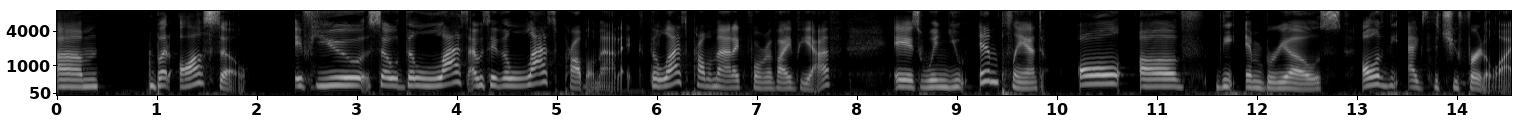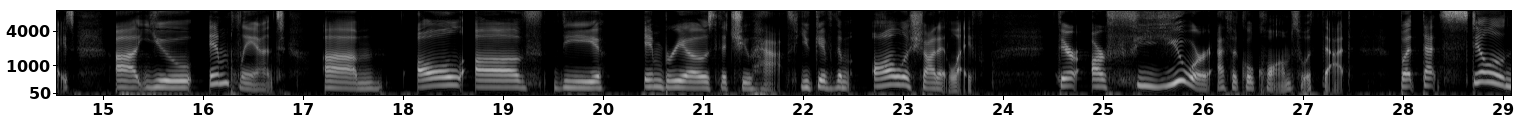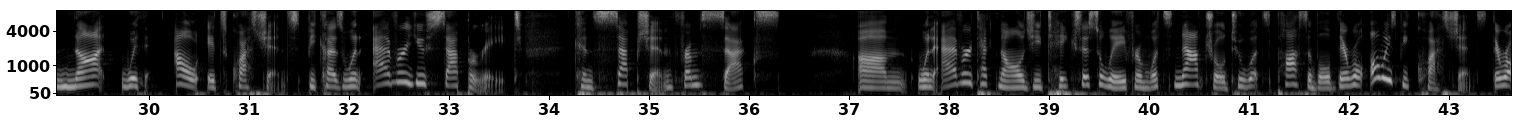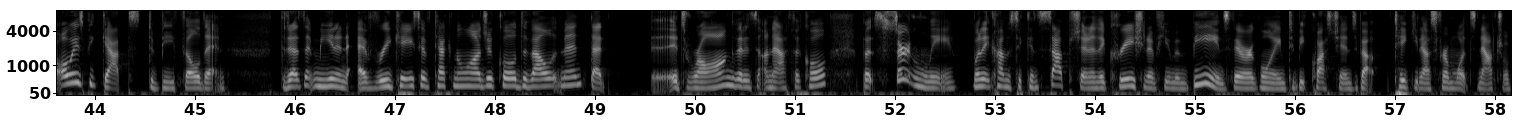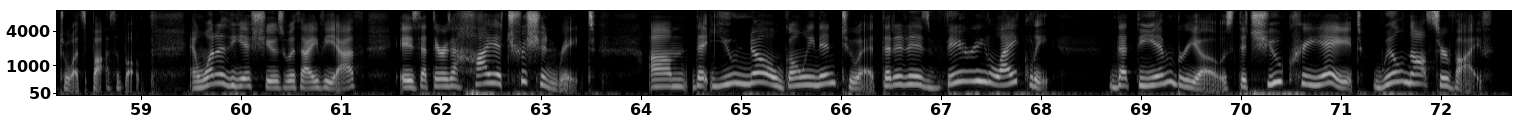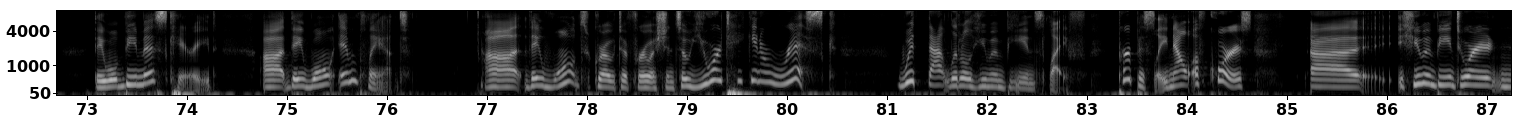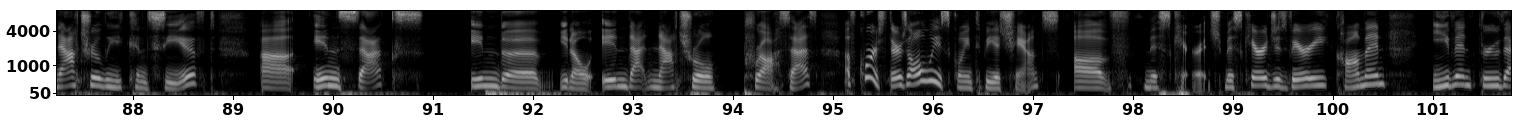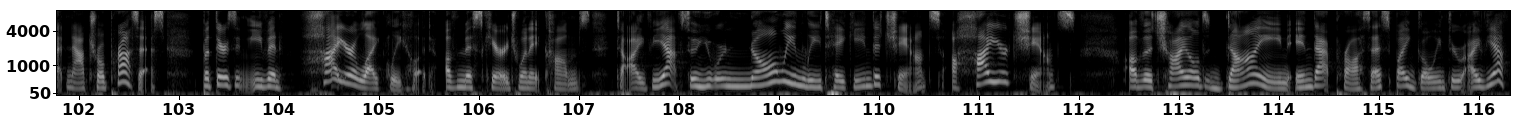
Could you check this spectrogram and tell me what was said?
Um, but also, if you, so the last, I would say the last problematic, the last problematic form of IVF is when you implant all of the embryos, all of the eggs that you fertilize. Uh, you implant um, all of the embryos that you have. You give them all a shot at life. There are fewer ethical qualms with that, but that's still not without its questions because whenever you separate conception from sex, um, whenever technology takes us away from what's natural to what's possible, there will always be questions. There will always be gaps to be filled in. That doesn't mean in every case of technological development that it's wrong, that it's unethical. But certainly, when it comes to conception and the creation of human beings, there are going to be questions about taking us from what's natural to what's possible. And one of the issues with IVF is that there is a high attrition rate. Um, that you know going into it that it is very likely that the embryos that you create will not survive. They will be miscarried. Uh, they won't implant uh, they won't grow to fruition. So you are taking a risk with that little human being's life purposely. Now, of course, uh, human beings who are naturally conceived uh, in sex, in the, you know, in that natural process, of course, there's always going to be a chance of miscarriage. Miscarriage is very common even through that natural process. But there's an even higher likelihood of miscarriage when it comes to IVF. So you are knowingly taking the chance, a higher chance, of the child dying in that process by going through IVF.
